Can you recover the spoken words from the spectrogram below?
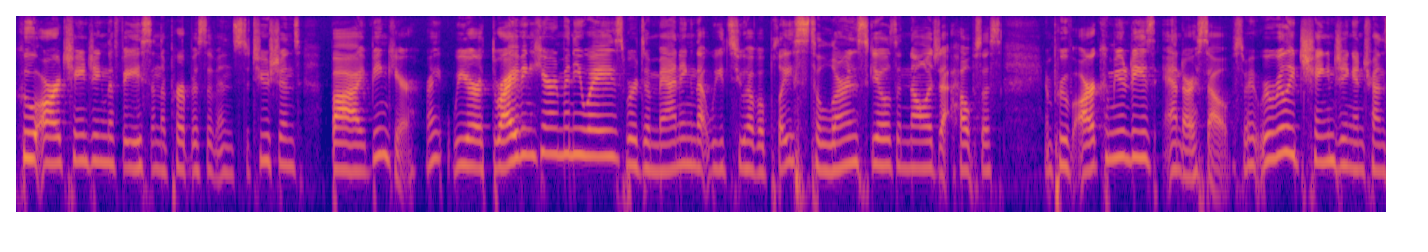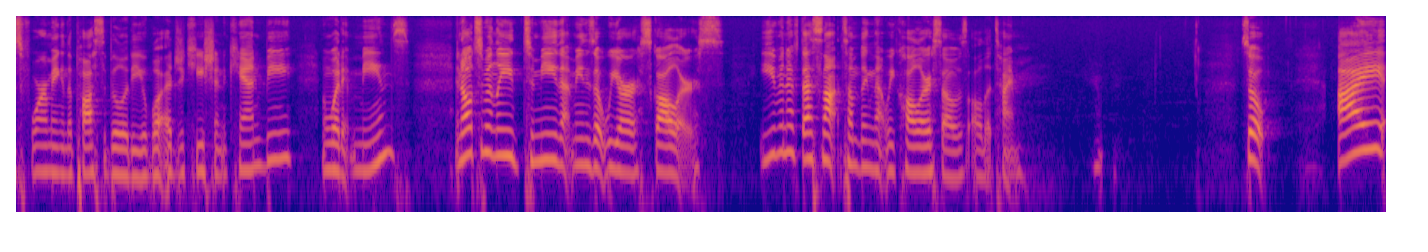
who are changing the face and the purpose of institutions by being here, right? We are thriving here in many ways. We're demanding that we too have a place to learn skills and knowledge that helps us improve our communities and ourselves, right? We're really changing and transforming the possibility of what education can be and what it means. And ultimately, to me, that means that we are scholars, even if that's not something that we call ourselves all the time. So I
